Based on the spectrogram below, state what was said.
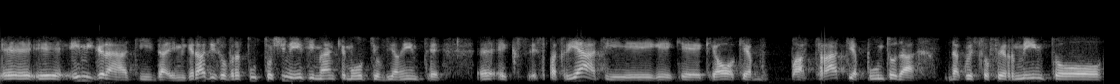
eh, emigrati, da emigrati soprattutto cinesi ma anche molti ovviamente eh, espatriati che, che, che, ho, che attratti appunto da, da questo fermento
